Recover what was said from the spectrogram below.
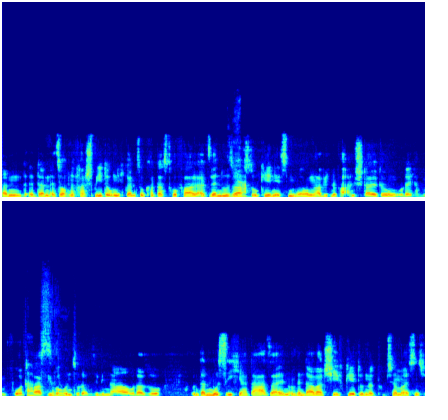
dann, äh, dann ist auch eine Verspätung nicht ganz so katastrophal, als wenn du sagst, Ja. okay, nächsten Morgen habe ich eine Veranstaltung oder ich habe einen Vortrag Absolut. über uns oder ein Seminar oder so und dann muss ich ja da sein und wenn da was schief geht und da tut's ja meistens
